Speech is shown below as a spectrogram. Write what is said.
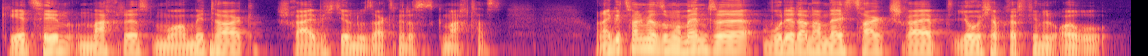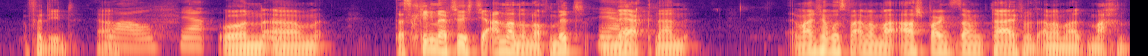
geh jetzt hin und mach das und morgen Mittag schreibe ich dir und du sagst mir, dass du es gemacht hast. Und dann gibt's manchmal so Momente, wo der dann am nächsten Tag schreibt, yo, ich habe gerade 400 Euro verdient. Ja. Wow, ja. Und ähm, das kriegen natürlich die anderen dann noch mit und Ja. merken dann, manchmal muss man einfach mal Arschbacken zusammenkneifen und einfach mal machen.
